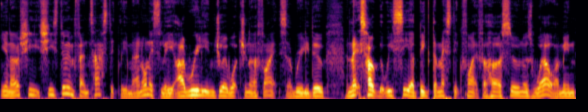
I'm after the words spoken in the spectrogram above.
you know, she she's doing fantastically, man. Honestly, I really enjoy watching her fights. I really do. And let's hope that we see a big domestic fight for her soon as well. I mean,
